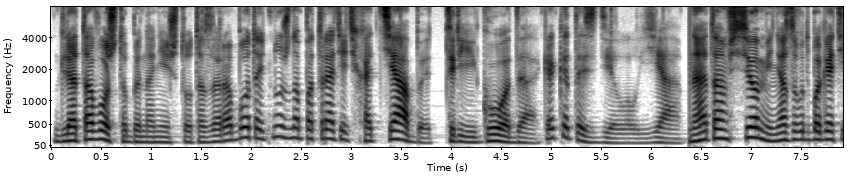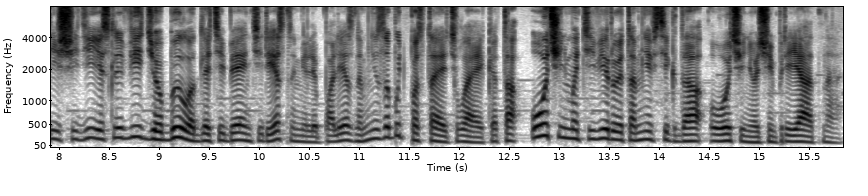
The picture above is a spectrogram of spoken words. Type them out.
Для того, чтобы на ней что-то заработать, нужно потратить хотя бы 3 года, как это сделал я. На этом все, меня зовут Богатейший Ди. Если видео было для тебя интересным или полезным, не забудь поставить лайк, это очень мотивирует, а мне всегда очень-очень приятно.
